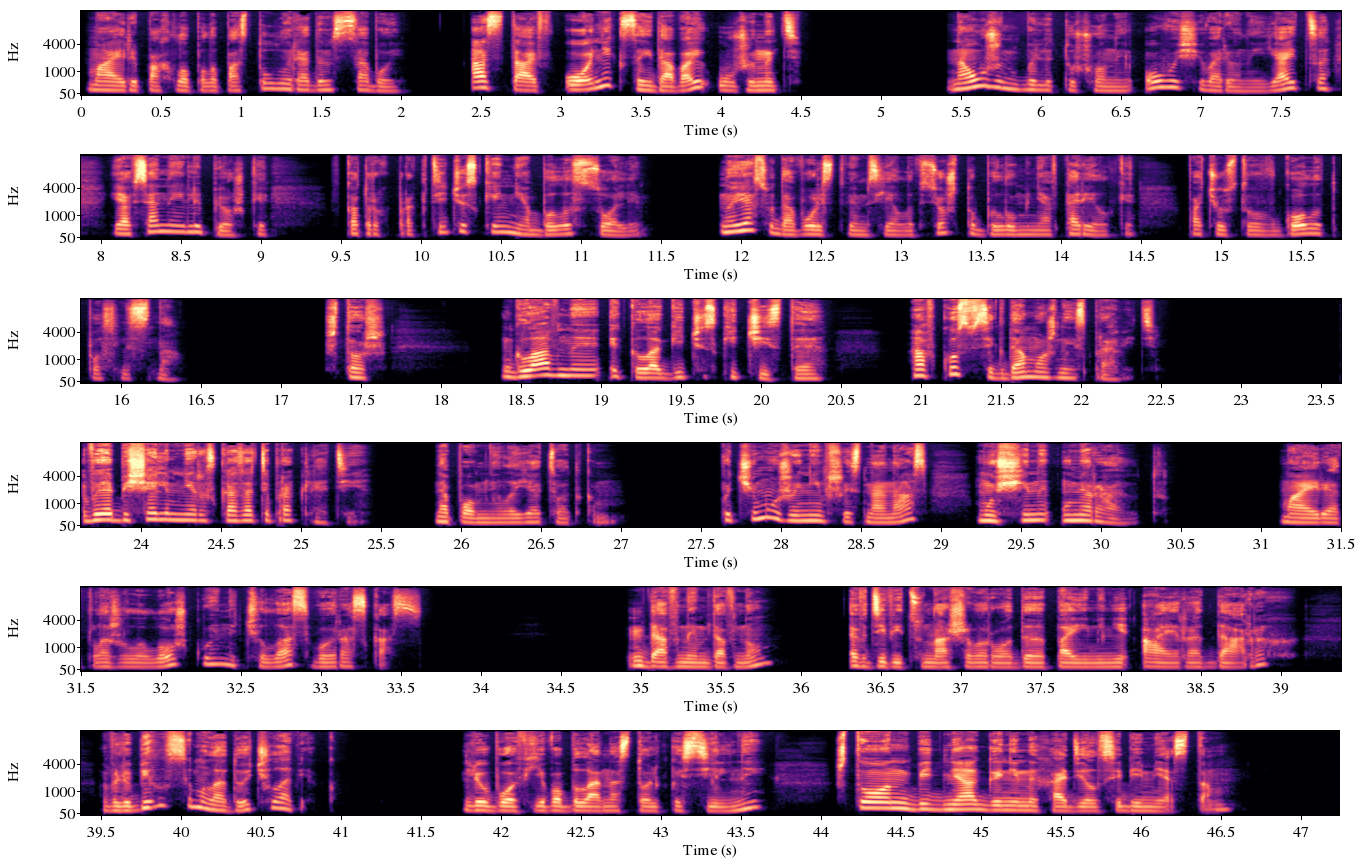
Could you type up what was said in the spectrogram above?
Майри похлопала по стулу рядом с собой. «Оставь Оникса и давай ужинать!» На ужин были тушеные овощи, вареные яйца и овсяные лепешки, которых практически не было соли. Но я с удовольствием съела все, что было у меня в тарелке, почувствовав голод после сна. Что ж, Главное — экологически чистое, а вкус всегда можно исправить. «Вы обещали мне рассказать о проклятии», — напомнила я теткам. «Почему, женившись на нас, мужчины умирают?» Майри отложила ложку и начала свой рассказ. Давным-давно в девицу нашего рода по имени Айра Дарах влюбился молодой человек. Любовь его была настолько сильной, что он, бедняга, не находил себе места.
